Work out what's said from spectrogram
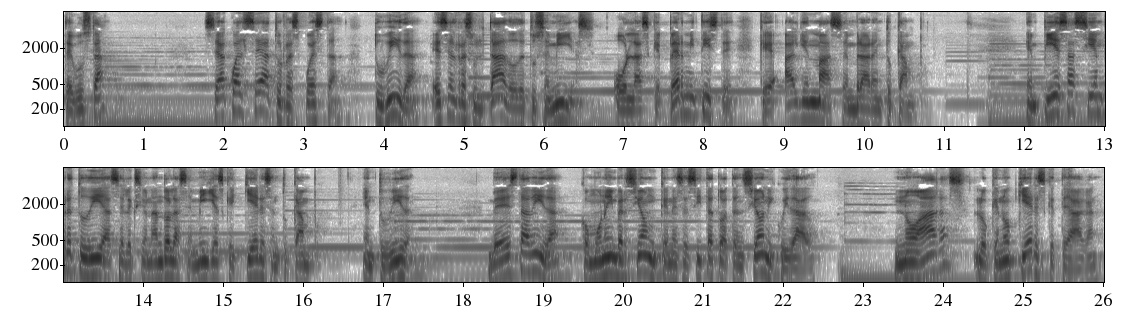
¿Te gusta? Sea cual sea tu respuesta, tu vida es el resultado de tus semillas o las que permitiste que alguien más sembrara en tu campo. Empieza siempre tu día seleccionando las semillas que quieres en tu campo, en tu vida. Ve esta vida como una inversión que necesita tu atención y cuidado. No hagas lo que no quieres que te hagan.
